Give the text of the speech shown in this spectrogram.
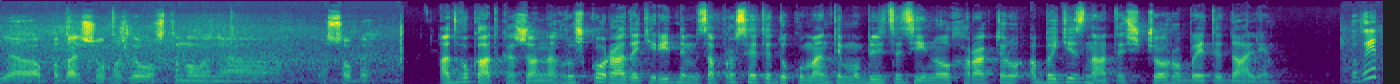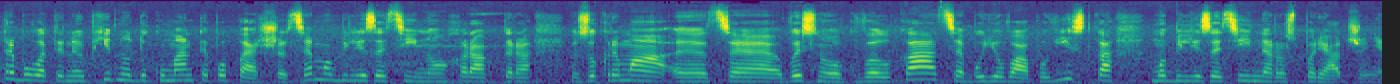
для подальшого можливого встановлення особи. Адвокатка Жанна Грушко радить рідним запросити документи мобілізаційного характеру, аби дізнатися, що робити далі. Витребувати необхідно документи, по-перше, це мобілізаційного характера, зокрема, е, це висновок ВЛК, це бойова повістка, мобілізаційне розпорядження.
